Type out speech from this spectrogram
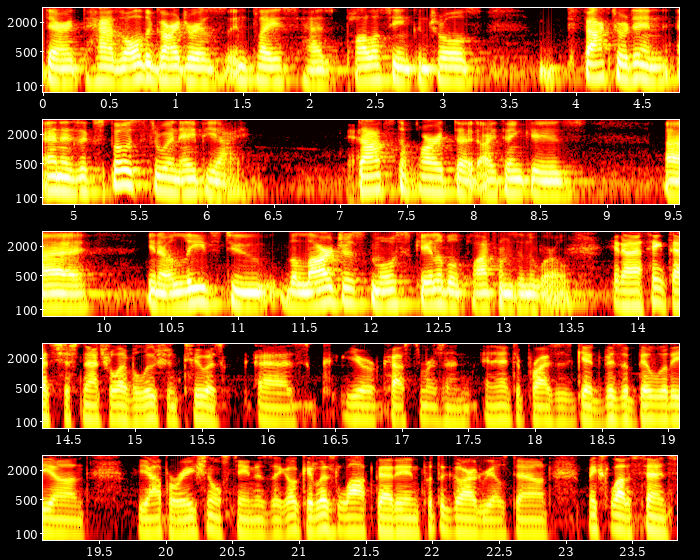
that has all the guardrails in place, has policy and controls factored in, and is exposed through an API. That's the part that I think is uh, you know, leads to the largest, most scalable platforms in the world. You know, I think that's just natural evolution too, as, as your customers and, and enterprises get visibility on the operational standards, like, okay, let's lock that in, put the guardrails down, makes a lot of sense.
